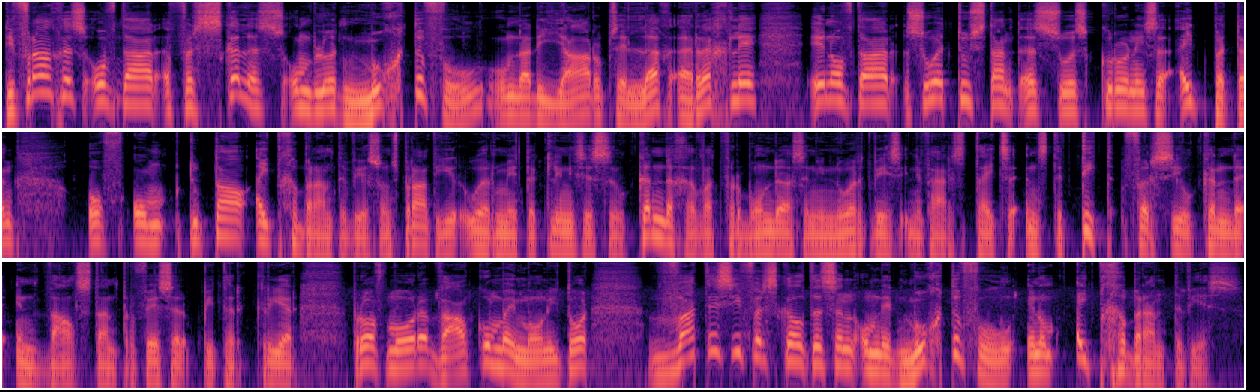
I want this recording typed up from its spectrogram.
Die vraag is of daar 'n verskil is om bloot moeg te voel omdat die jaar op sy lig 'n rig lê en of daar so 'n toestand is soos kroniese uitputting of om totaal uitgebrand te wees. Ons praat hieroor met 'n kliniese sielkundige wat verbonde is in die Noordwes Universiteit se Instituut vir Sielkunde en Welstand, professor Pieter Kreer. Prof, môre, welkom by Monitor. Wat is die verskil tussen om net moeg te voel en om uitgebrand te wees?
